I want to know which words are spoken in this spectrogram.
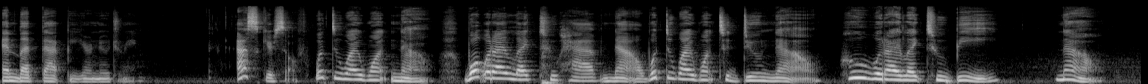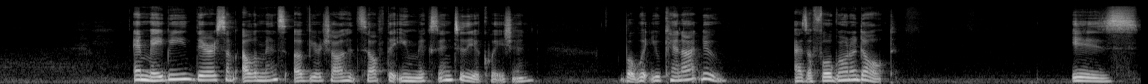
and let that be your new dream. Ask yourself, what do I want now? What would I like to have now? What do I want to do now? Who would I like to be now? And maybe there are some elements of your childhood self that you mix into the equation. But what you cannot do as a full grown adult is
